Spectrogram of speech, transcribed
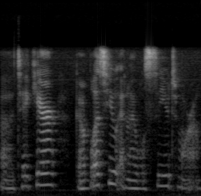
uh, take care. God bless you, and I will see you tomorrow.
